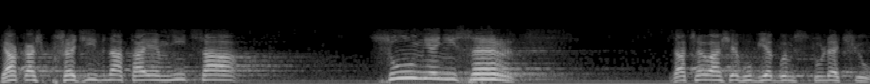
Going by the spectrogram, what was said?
Jakaś przedziwna tajemnica sumień i serc zaczęła się w ubiegłym stuleciu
